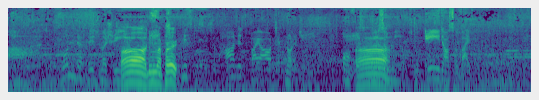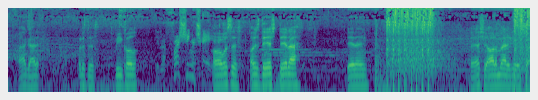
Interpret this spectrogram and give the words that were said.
Ah, the wonder of his machine. Oh, give me my perk. Ancient Mysticism harnessed by our technology. It offers means to aid our survival. I got it. What is this? Speed cola? A refreshing change. Oh, what's this? Oh, it's dead, dead eye. Dead aim. Yeah, that shit automatic headshot.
